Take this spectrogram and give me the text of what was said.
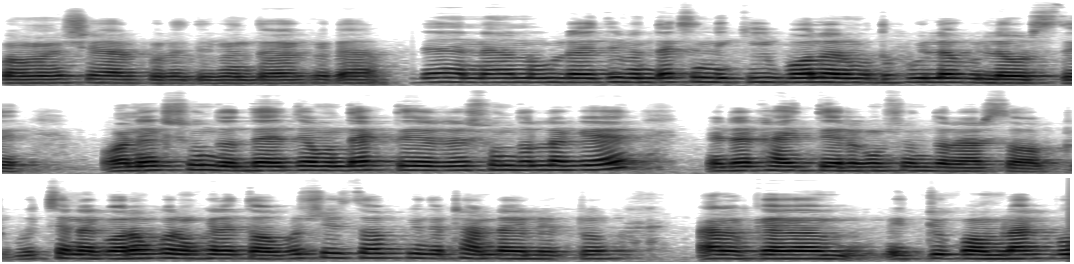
কমেন্ট শেয়ার করে দিবেন, দয়া করে। দেখেন এখন উল্টাই দিবেন, দেখছেন কি বলের মতো ফুলা ফুলে উঠছে। অনেক সুন্দর দেয় যেমন দেখতে সুন্দর লাগে, এটা খাইতে এরকম সুন্দর আর সফট বুঝছেন না? গরম গরম খেলে তো অবশ্যই সফট কিন্তু ঠান্ডা হলে একটু হালকা একটু কম লাগবো,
